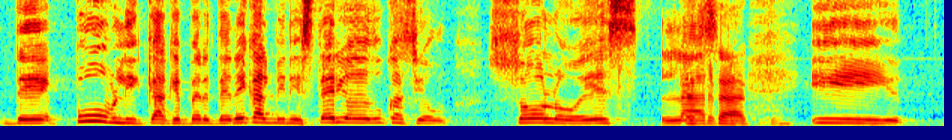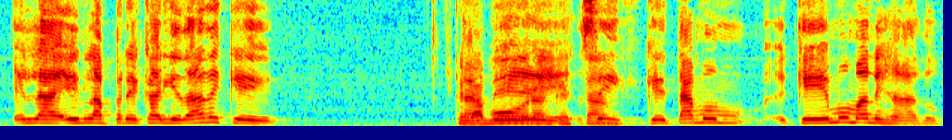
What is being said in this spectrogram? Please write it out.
de pública que pertenezca al Ministerio de Educación, solo es la Exacto. Y en la, en la precariedad de que Que laboran, vez, que están. Sí, que estamos, que hemos manejado.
